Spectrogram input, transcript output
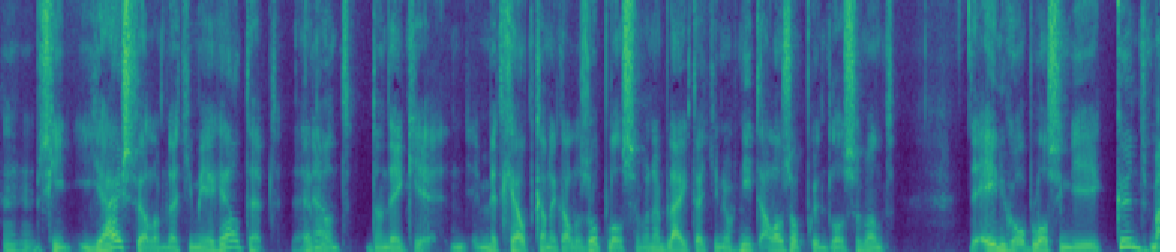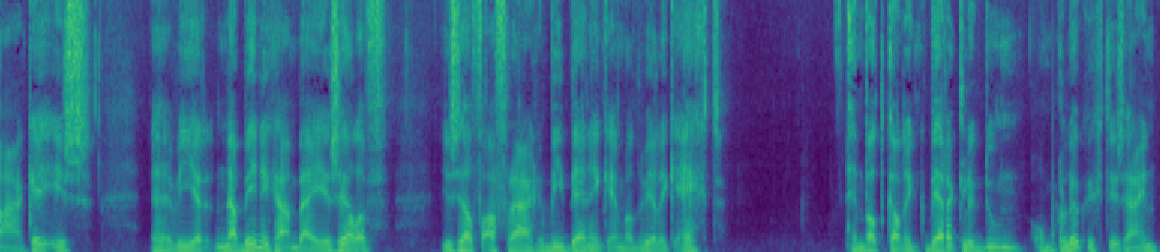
Mhm. Misschien juist wel omdat je meer geld hebt. Hè? Want dan denk je, met geld kan ik alles oplossen. Maar dan blijkt dat je nog niet alles op kunt lossen. Want de enige oplossing die je kunt maken is uh, weer naar binnen gaan bij jezelf. Jezelf afvragen wie ben ik en wat wil ik echt. En wat kan ik werkelijk doen om gelukkig te zijn,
